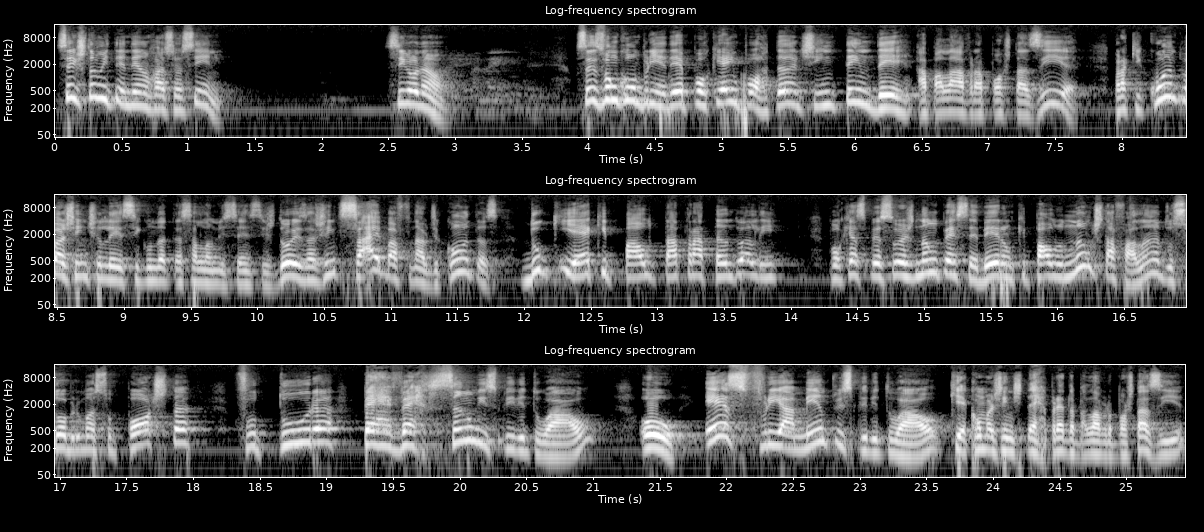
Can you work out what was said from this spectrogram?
Vocês estão entendendo o raciocínio? Sim ou não? Vocês vão compreender porque é importante entender a palavra apostasia, para que quando a gente lê 2 Tessalonicenses 2, a gente saiba, afinal de contas, do que é que Paulo está tratando ali. Porque as pessoas não perceberam que Paulo não está falando sobre uma suposta futura perversão espiritual ou esfriamento espiritual, que é como a gente interpreta a palavra apostasia.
